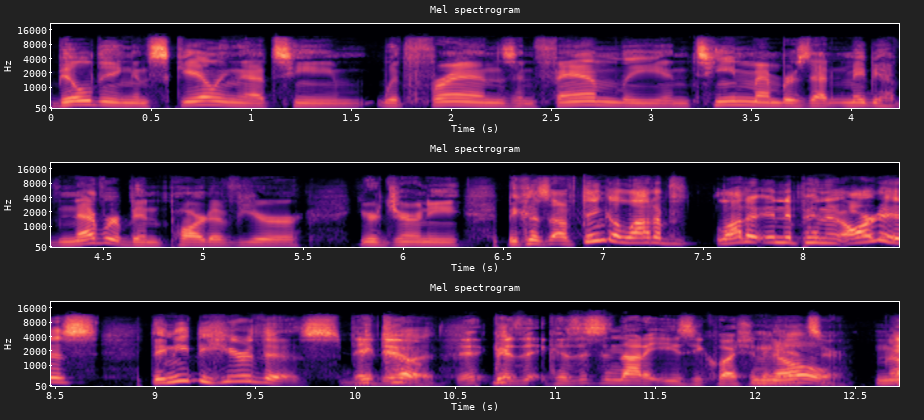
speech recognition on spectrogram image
building and scaling that team with friends and family and team members that maybe have never been part of your your journey? Because I think a lot of a lot of independent artists they need to hear this. They because do because because this is not an easy question to No, answer. no.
